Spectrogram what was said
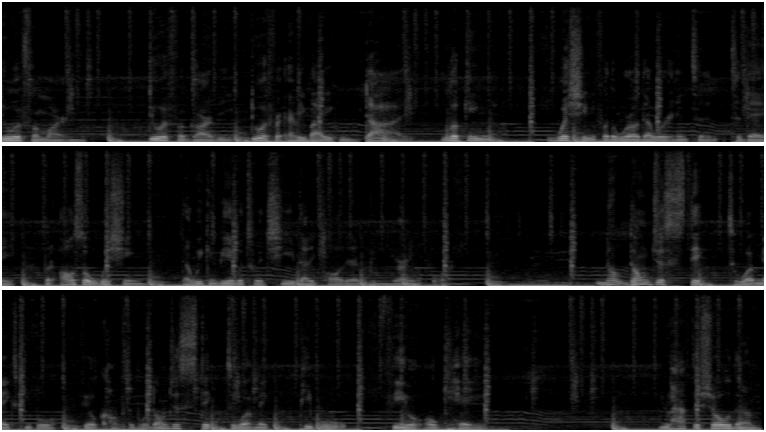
Do it for Martin. Do it for Garvey. Do it for everybody who died looking wishing for the world that we're into today, but also wishing that we can be able to achieve that equality that we've been yearning for. No, don't just stick to what makes people feel comfortable. Don't just stick to what makes people feel okay. You have to show them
